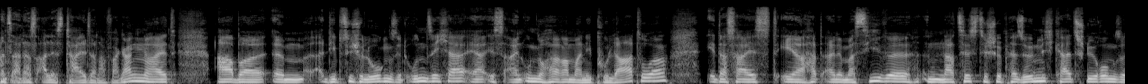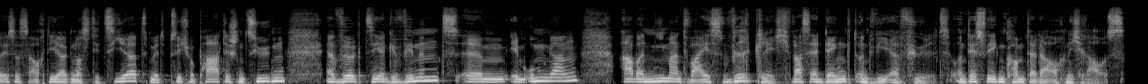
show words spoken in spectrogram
als sei das alles Teil seiner Vergangenheit. Aber ähm, die Psychologen sind unsicher. Er ist ein ungeheurer Manipulator. Das heißt, er hat eine massive narzisstische Persönlichkeitsstörung, so ist es auch diagnostiziert, mit psychopathischen Zügen. Er wirkt sehr gewinnend ähm, im Umgang, aber niemand weiß wirklich, was er denkt und wie er fühlt. Und deswegen kommt er da auch nicht raus.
